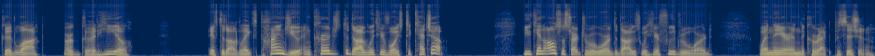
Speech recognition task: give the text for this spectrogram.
good walk, or good heel. If the dog lags behind you, encourage the dog with your voice to catch up. You can also start to reward the dogs with your food reward when they are in the correct position.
